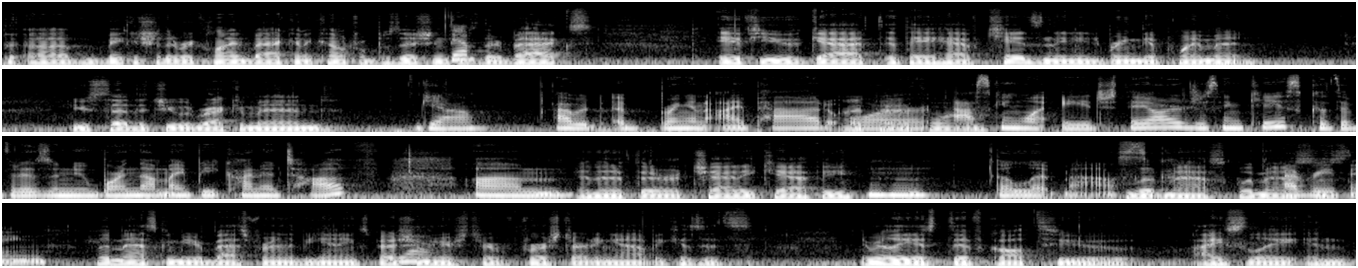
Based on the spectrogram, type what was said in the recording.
p- uh, making sure they recline back in a comfortable position because Yep. their backs. If you've got if they have kids and they need to bring the appointment, you said that you would recommend. Yeah. I would uh, bring an iPad, iPad or asking what age they are, just in case, because if it is a newborn, that might be kind of tough. Um, And then if they're a chatty Kathy, the lip mask, lip mask. Lip mask. is- everything. lip mask can be your best friend in the beginning, especially when you're st- first starting out, because it's it really is difficult to isolate and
